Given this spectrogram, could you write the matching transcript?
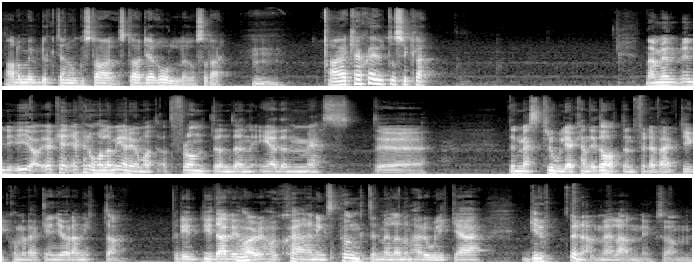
ja de är duktiga nog att stö- stödja roller och sådär. Mm. Ja, jag kanske är ute och cyklar. Nej, men, men jag, jag, kan, jag kan nog hålla med dig om att, att fronten den är den mest eh, den mest troliga kandidaten för där verktyg kommer verkligen göra nytta. För det, det är där vi Mm. har, har skärningspunkten mellan de här olika grupperna, mellan liksom,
